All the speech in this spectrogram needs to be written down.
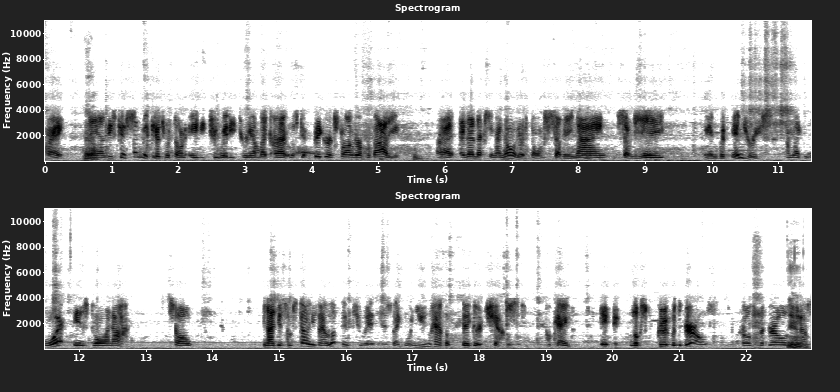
Right, Yeah. and these kids, some of the kids were throwing 82, 83. I'm like, all right, let's get bigger and stronger upper body. All right, and then next thing I know, they're throwing 79, 78, and with injuries, I'm like, what is going on? So you know, I did some studies and I looked into it. It's like when you have a bigger chest, okay, it, it looks good with the girls. The girls for the girls, Yeah. chest,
